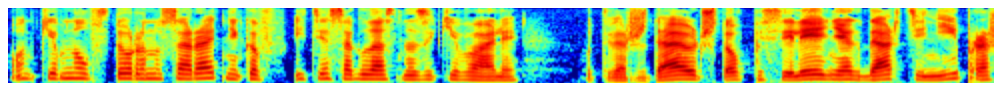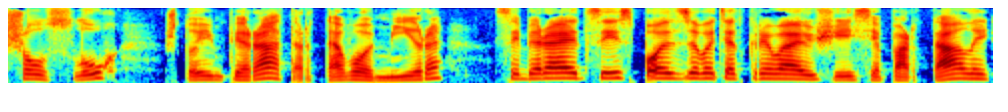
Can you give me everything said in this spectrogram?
он кивнул в сторону соратников, и те согласно закивали, утверждают, что в поселениях Дартини прошел слух, что император того мира собирается использовать открывающиеся порталы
